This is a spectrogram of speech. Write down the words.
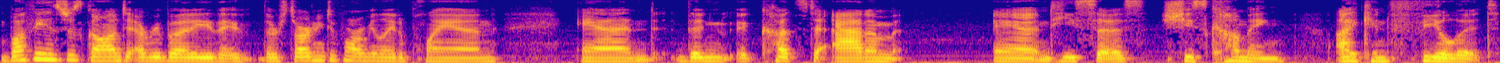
Buffy has just gone to everybody. They they're starting to formulate a plan and then it cuts to Adam and he says, She's coming. I can feel it.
